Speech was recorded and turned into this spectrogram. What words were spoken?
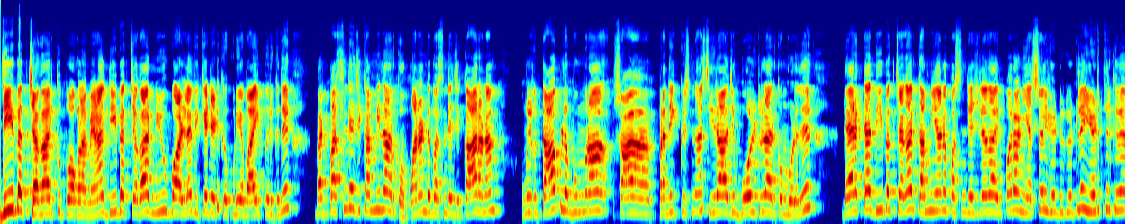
தீபக் சகாருக்கு போகலாம். ஏன்னா தீபக் சகார் நியூ பாலில் விக்கெட் எடுக்கக்கூடிய வாய்ப்பு இருக்குது. பட் பர்சன்டேஜ் கம்மி தான் இருக்கும். பன்னெண்டு பர்சன்டேஜ் காரணம் உங்களுக்கு டாப்பில் பும்ரா ஷா பிரதீப் கிருஷ்ணா சிராஜ் போல்ட்லாம் இருக்கும் பொழுது டேரெக்டாக தீபக் சகார் கம்மியான பர்சன்டேஜில் தான் இருப்பார். அண்ட் எஸ்எல் கெட்டு கெட்டில் எடுத்துருக்கவே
